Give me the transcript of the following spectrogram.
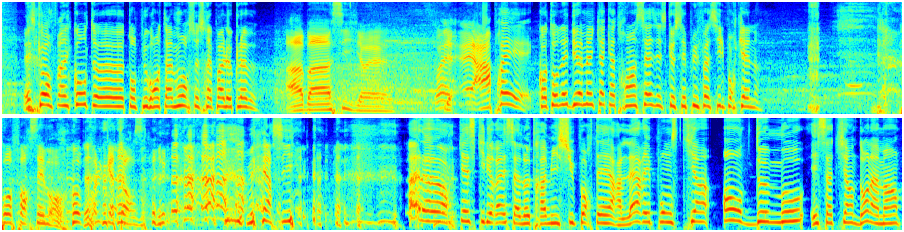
Est-ce qu'en fin de compte, euh, ton plus grand amour, ce serait pas le club? Ah bah si, ouais. Ouais. Après, quand on est du MNK 96, est-ce que c'est plus facile pour Ken? Pas forcément, pas le 14. Merci. Alors, qu'est-ce qu'il reste à notre ami supporter? La réponse tient en deux mots et ça tient dans la main.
